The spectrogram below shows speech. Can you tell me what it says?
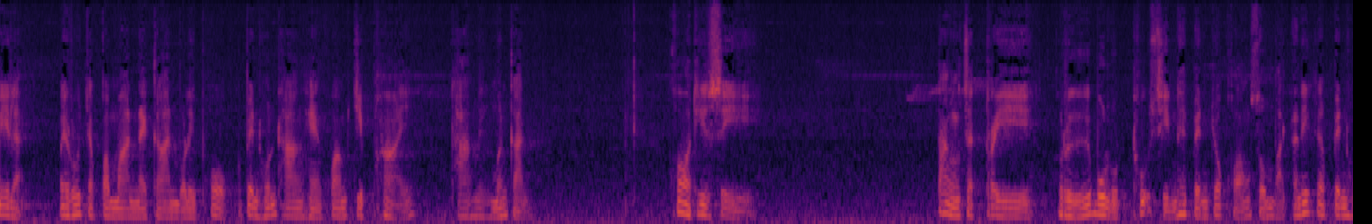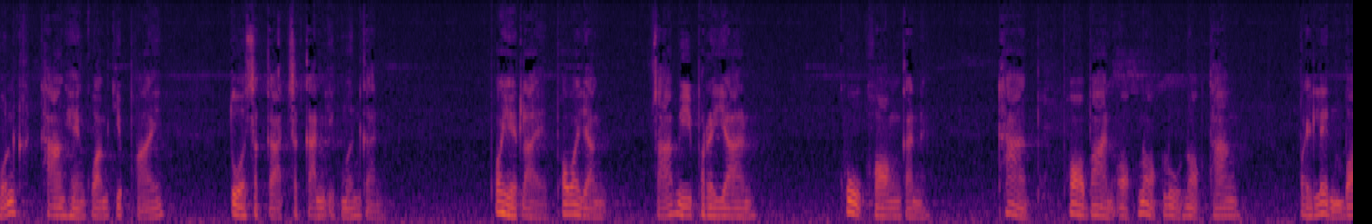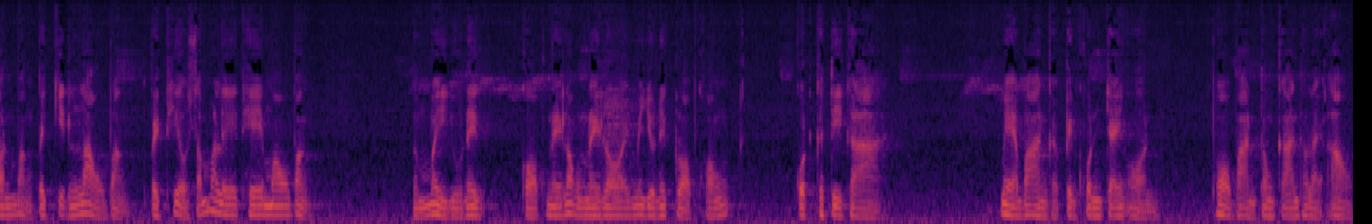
นี่แหละ ไม่รู้จักประมาณในการบริโภค เป็นหนทางแห่งความฉิบหายทางหนึ่งเหมือนกัน ข้อที่สี่ตั้งสตรีหรือบุรุษทุศินให้เป็นเจ้าของสมบัติ อันนี้ก็เป็นหนทางแห่งความจิบหาย ตัวสกัดสกันอีกเหมือนกัน เพราะเหตุไรเพราะว่าอย่างสามีภรรยาคู่ครองกัน ถ้า พ่อบ้านออกนอกลู่นอกทาง ไปเล่นบอลบ้าง ไปกินเหล้าบ้าง ไปเที่ยวสัมมาเลเทเมาบ้าง ไม่อยู่ในกรอบในร่องในรอย ไม่อยู่ในกรอบของกฎกติกา แม่บ้านก็เป็นคนใจอ่อน พ่อบ้านต้องการเท่าไหร่เอา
